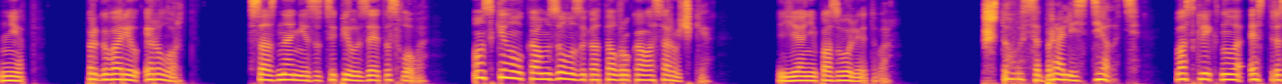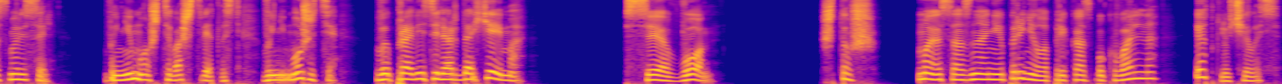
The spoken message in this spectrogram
«Нет», — проговорил Эрлорд. Сознание зацепилось за это слово. Он скинул камзол и закатал рукава сорочки. Я не позволю этого. «Что вы собрались делать?» — воскликнула Эстрес Марисель. «Вы не можете, ваша светлость, вы не можете. Вы правитель Ардахейма». «Все вон!» Что ж, мое сознание приняло приказ буквально и отключилось.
